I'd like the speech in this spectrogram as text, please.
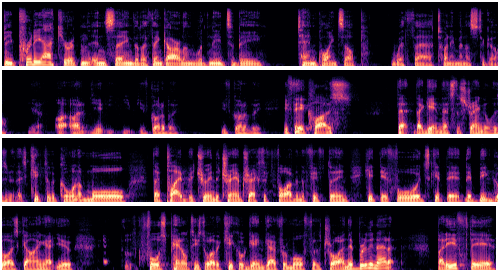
be pretty accurate in, in, saying that I think Ireland would need to be ten points up with uh, 20 minutes to go. Yeah, I, you, have got to be. You've got to be. If they're close, that again, that's the strangle, isn't it? That's kick to the corner, maul. They play between the tram tracks at five and the 15, hit their forwards, get their, their big guys going at you force penalties to either kick or again go for a maul for the try, and they're brilliant at it. But if they're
